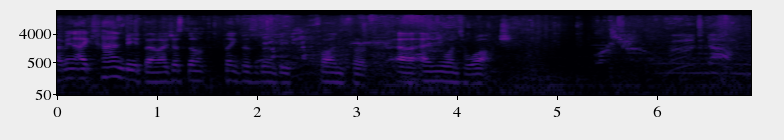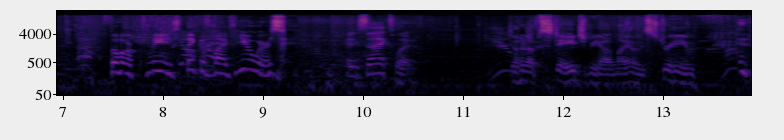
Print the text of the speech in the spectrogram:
I mean, I can beat them. I just don't think this is going to be fun for uh, anyone to watch. Thor, please think of my viewers. Exactly. Don't upstage me on my own stream.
